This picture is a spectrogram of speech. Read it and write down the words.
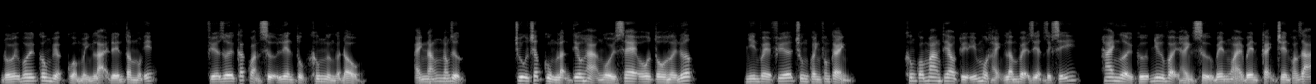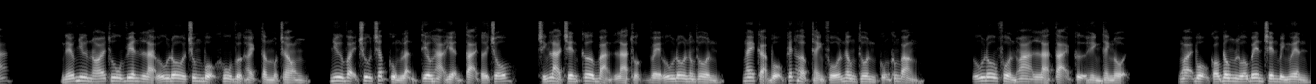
đối với công việc của mình lại đến tâm một ít. Phía dưới các quản sự liên tục không ngừng gật đầu. Ánh nắng nóng rực. Chu chấp cùng lận tiêu hạ ngồi xe ô tô hơi nước. Nhìn về phía chung quanh phong cảnh. Không có mang theo tùy ý một hạnh lâm vệ diện dịch sĩ, hai người cứ như vậy hành xử bên ngoài bên cạnh trên khoáng dã. Nếu như nói thu viên là ưu đô trung bộ khu vực hạch tâm một trong, như vậy chu chấp cùng lận tiêu hạ hiện tại tới chỗ, chính là trên cơ bản là thuộc về ưu đô nông thôn, ngay cả bộ kết hợp thành phố nông thôn cũng không bằng. Ưu đô phồn hoa là tại cự hình thành nội ngoại bộ có đông lúa bên trên bình nguyên,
